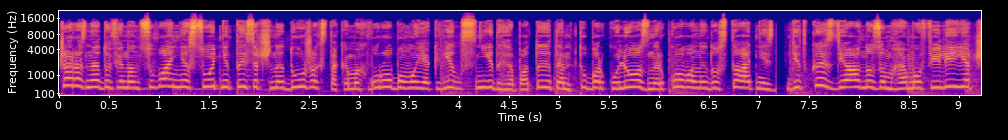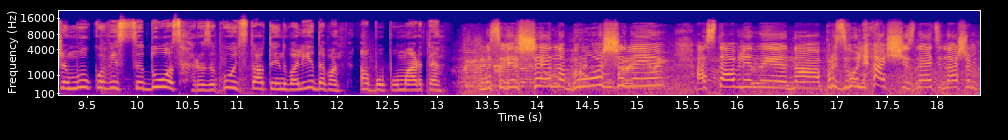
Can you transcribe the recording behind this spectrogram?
Через недофінансування сотні тисяч недужих з такими хворобами, як ВІЛ, СНІД, гепатити, туберкульоз, ниркова недостатність. Дітки з діагнозом гемофілія чи муковісцидоз ризикують стати інвалідами або померти. Мы совершенно брошенные, оставленные на произволящие, знаете, нашим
